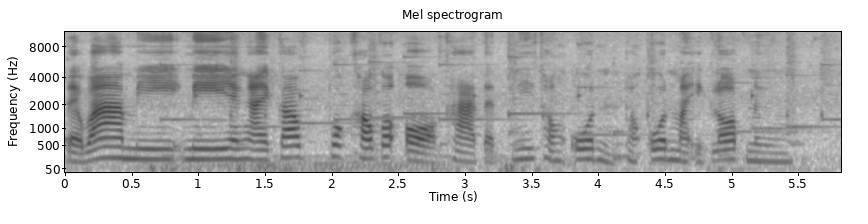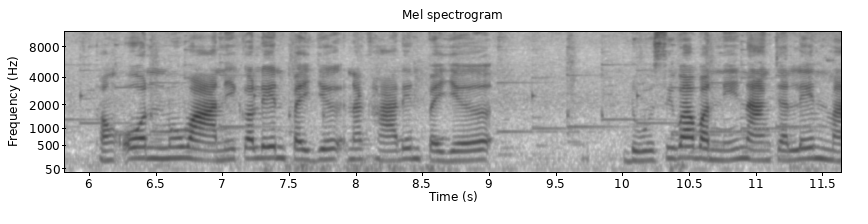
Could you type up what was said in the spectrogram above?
แต่ว่ามีมียังไงก็พวกเขาก็ออกค่ะ แต่นี่ทองอ้นทองอ้นมาอีกรอบหนึ่งทองอ้นเมื่อวานนี้ก็เล่นไปเยอะนะคะ เล่นไปเยอะ ดูซิว่าวันนี้นางจะเล่นไหม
